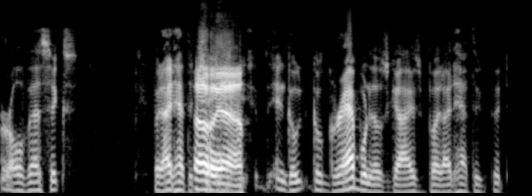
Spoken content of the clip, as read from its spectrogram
Earl of Essex, but I'd have to Oh, change- and go go grab one of those guys. But I'd have to, but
